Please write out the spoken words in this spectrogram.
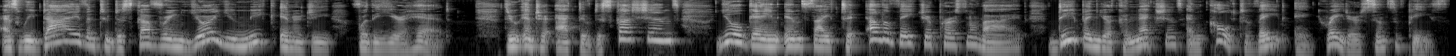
as we dive into discovering your unique energy for the year ahead. Through interactive discussions, you'll gain insight to elevate your personal vibe, deepen your connections, and cultivate a greater sense of peace.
